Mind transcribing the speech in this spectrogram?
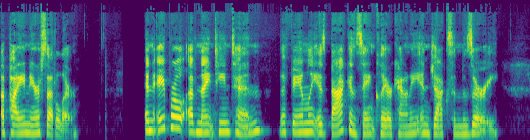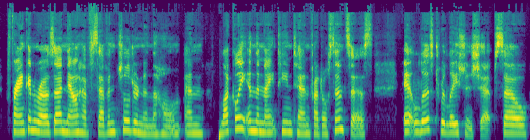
a pioneer settler. In April of 1910, the family is back in St. Clair County in Jackson, Missouri. Frank and Rosa now have seven children in the home, and luckily in the 1910 federal census, it lists relationships. So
